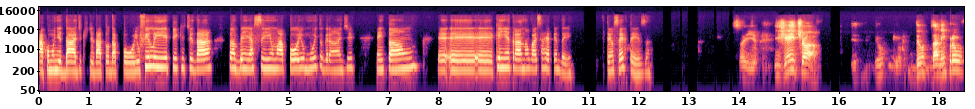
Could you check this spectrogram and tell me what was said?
A comunidade que te dá todo apoio, o Felipe que te dá também assim um apoio muito grande. Então, é, é, é quem entrar não vai se arrepender, tenho certeza. Isso aí. E, gente, ó, eu, eu deu, dá nem para eu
